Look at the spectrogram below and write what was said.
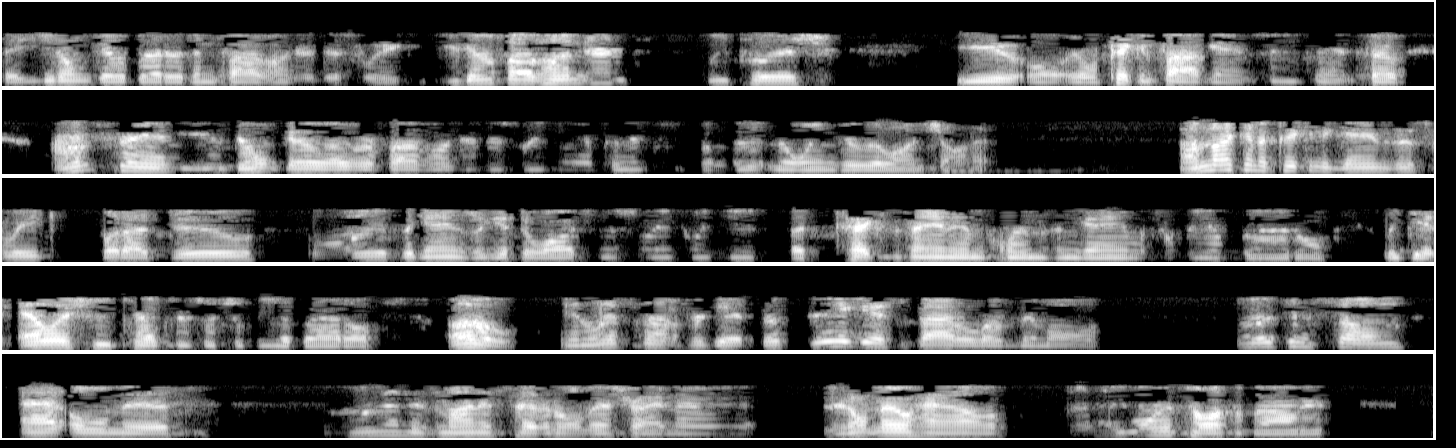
that you don't go better than 500 this week. You go 500, we push you, or we're picking five games, so you can't. So I'm saying you don't go over 500 this week in your picks. I'm betting a wing guru lunch on it. I'm not going to pick any games this week but I do love the games we get to watch this week. We get a Texas A&M Clemson game, which will be a battle. We get LSU Texas, which will be a battle. Oh, and let's not forget the biggest battle of them all. Arkansas at Ole Miss. One is minus seven Ole Miss right now. I don't know how. I don't want to talk about it.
